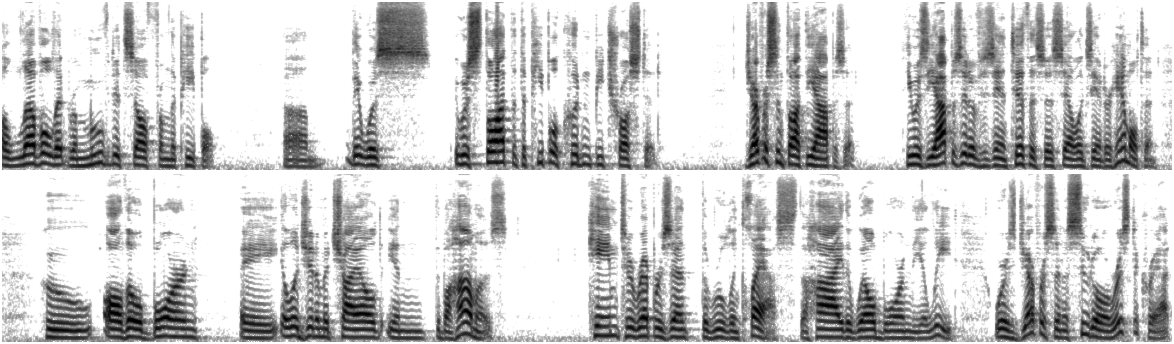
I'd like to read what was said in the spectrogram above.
a level that removed itself from the people. Um, it, was, it was thought that the people couldn't be trusted. Jefferson thought the opposite. He was the opposite of his antithesis, Alexander Hamilton, who, although born a illegitimate child in the Bahamas, came to represent the ruling class, the high, the well born, the elite. Whereas Jefferson, a pseudo aristocrat,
